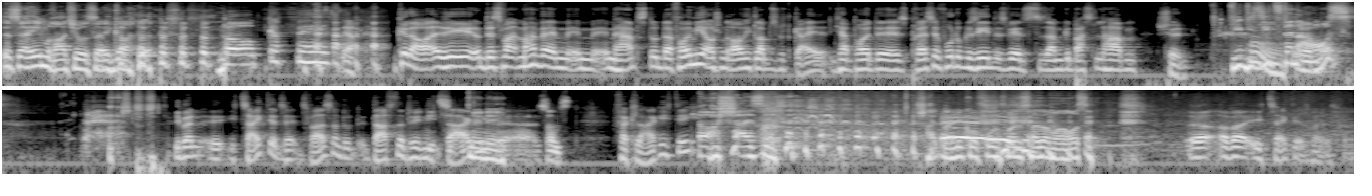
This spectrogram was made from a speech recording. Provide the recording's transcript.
Ist ja im Radio, ist ja egal. Pokerface. ja. Genau, also und das war, machen wir im, im, im Herbst und da freue ich mich auch schon drauf. Ich glaube, das wird geil. Ich habe heute das Pressefoto gesehen, das wir jetzt zusammen gebastelt haben. Schön. Wie, wie sieht's denn aus? Ich meine, äh, ich zeig dir jetzt, was und du darfst natürlich nicht sagen, Nee, nee. Äh, sonst verklage ich dich. Oh, scheiße. Schalt mein Mikrofon voll selber mal aus. Äh, aber ich zeig dir jetzt mal das Foto.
